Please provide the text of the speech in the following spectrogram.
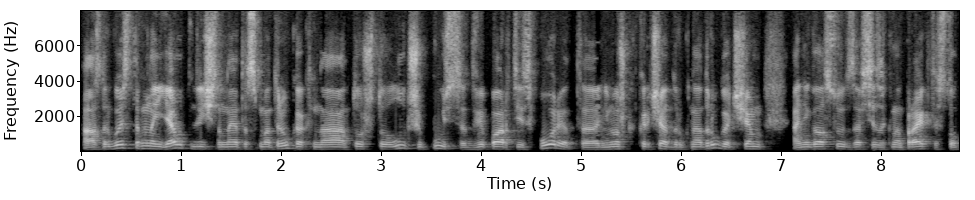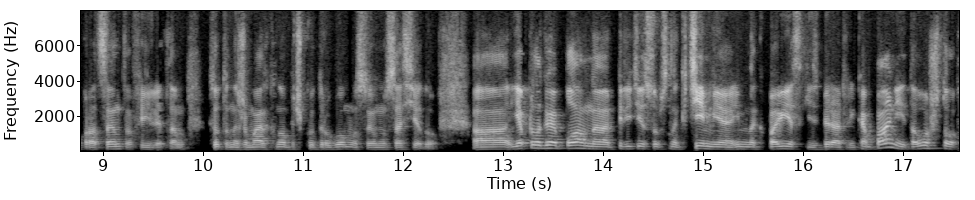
А с другой стороны, я вот лично на это смотрю как на то, что лучше пусть две партии спорят, а немножко кричат друг на друга, чем они голосуют за все законопроекты 100% или там кто-то нажимает кнопочку другому своему соседу. А, я предлагаю плавно перейти, собственно, к теме, именно к повестке избирательной кампании, того, что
